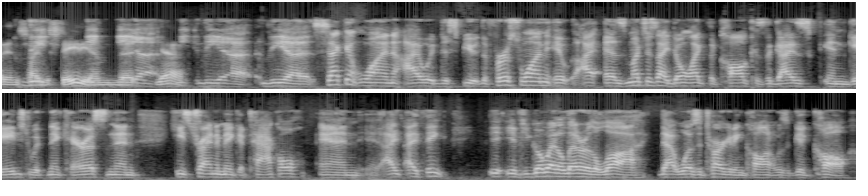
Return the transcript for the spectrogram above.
inside the, stadium. the, that uh, yeah, the the, uh, the uh, second one I would dispute. The first one, it, I, as much as I don't like the call because the guy's engaged with Nick Harris and then he's trying to make a tackle, and I, I think if you go by the letter of the law, that was a targeting call and it was a good call.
